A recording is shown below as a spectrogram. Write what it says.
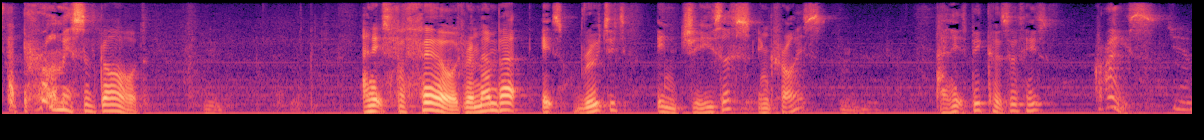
It's the promise of God. And it's fulfilled. Remember, it's rooted in Jesus, in Christ, mm-hmm. and it's because of His grace. Mm-hmm.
